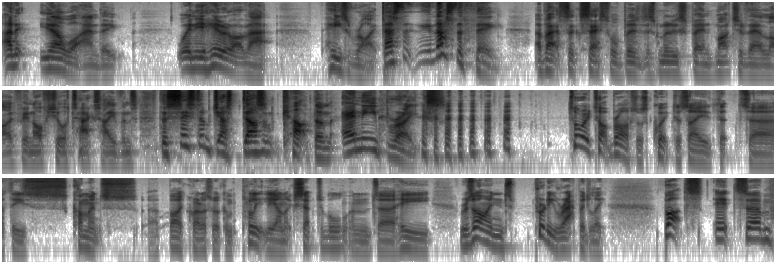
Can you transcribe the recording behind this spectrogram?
And it- you know what, Andy? When you hear it like that, he's right. That's the, that's the thing about successful businessmen who spend much of their life in offshore tax havens. The system just doesn't cut them any breaks. Tory top brass was quick to say that uh, these comments uh, by Cruddas were completely unacceptable, and uh, he resigned pretty rapidly. But it um,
